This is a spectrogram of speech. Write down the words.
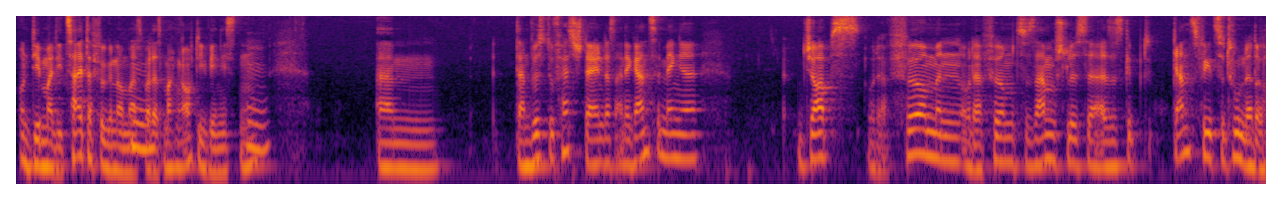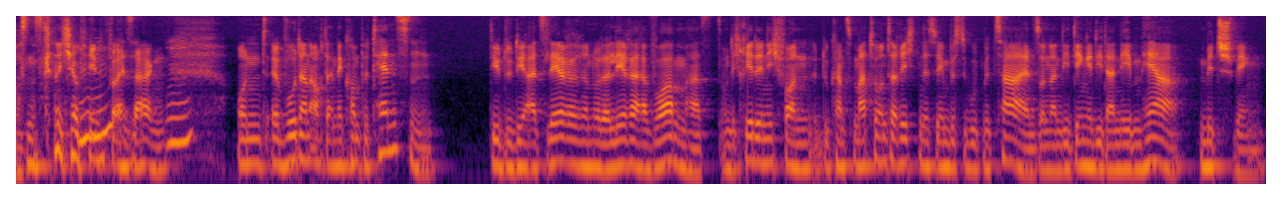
und dir mal die Zeit dafür genommen hast, mhm. weil das machen auch die wenigsten, mhm. ähm, dann wirst du feststellen, dass eine ganze Menge Jobs oder Firmen oder Firmenzusammenschlüsse, also es gibt ganz viel zu tun da draußen, das kann ich auf mhm. jeden Fall sagen. Mhm. Und äh, wo dann auch deine Kompetenzen die du dir als Lehrerin oder Lehrer erworben hast. Und ich rede nicht von, du kannst Mathe unterrichten, deswegen bist du gut mit Zahlen, sondern die Dinge, die da nebenher mitschwingen,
